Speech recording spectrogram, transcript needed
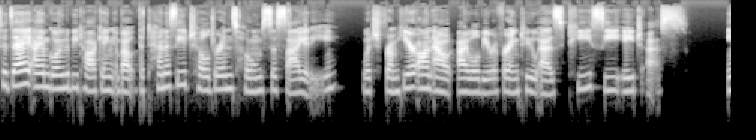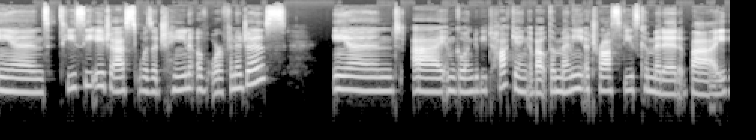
today I am going to be talking about the Tennessee Children's Home Society, which from here on out I will be referring to as TCHS and TCHS was a chain of orphanages. And I am going to be talking about the many atrocities committed by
